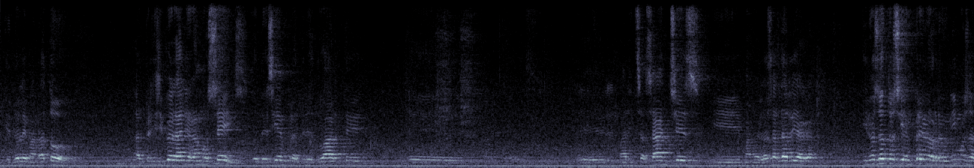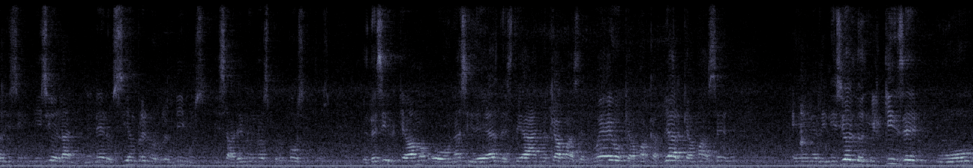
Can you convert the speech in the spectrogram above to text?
metiéndole mano a todo. Al principio del año éramos seis, los de siempre, Andrés Duarte, eh, eh, Maritza Sánchez y Manuela Saldarriaga. Y nosotros siempre nos reunimos al inicio del año, en enero, siempre nos reunimos y salen unos propósitos. Es decir, que vamos, o unas ideas de este año, qué vamos a hacer nuevo, qué vamos a cambiar, qué vamos a hacer. En el inicio del 2015 hubo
